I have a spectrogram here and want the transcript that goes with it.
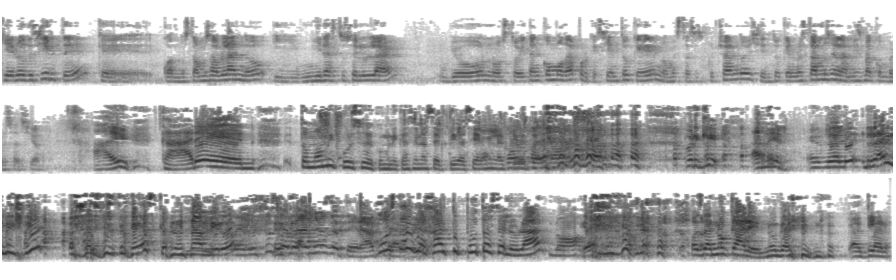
quiero decirte que cuando estamos hablando y miras tu celular, yo no estoy tan cómoda porque siento que no me estás escuchando y siento que no estamos en la misma conversación. Ay, Karen, tomó mi curso de comunicación asertiva, si alguien la quiere. Porque, a ver, realmente, o sea, si estuvieras con un amigo, Bueno, estos es son años de terapia. ¿gustas dejar tu puto celular? No. o sea, no Karen, no Karen, no, aclaro.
